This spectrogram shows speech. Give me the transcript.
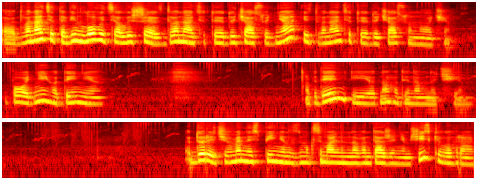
е, 12 він ловиться лише з 12 до часу дня і з 12 до часу ночі. По одній годині в день і одна година вночі. До речі, в мене спінінг з максимальним навантаженням 6 кг,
